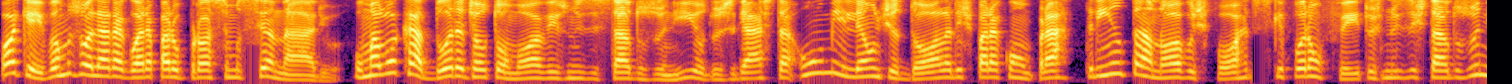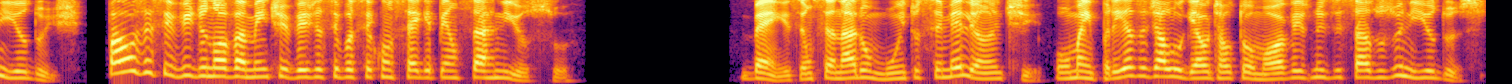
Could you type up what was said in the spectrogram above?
Ok, vamos olhar agora para o próximo cenário. Uma locadora de automóveis nos Estados Unidos gasta 1 milhão de dólares para comprar 30 novos Fords que foram feitos nos Estados Unidos. Pause esse vídeo novamente e veja se você consegue pensar nisso. Bem, esse é um cenário muito semelhante. Uma empresa de aluguel de automóveis nos Estados Unidos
